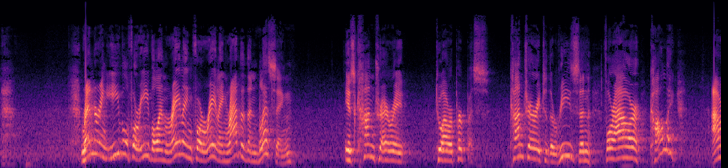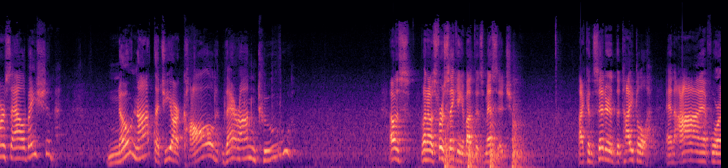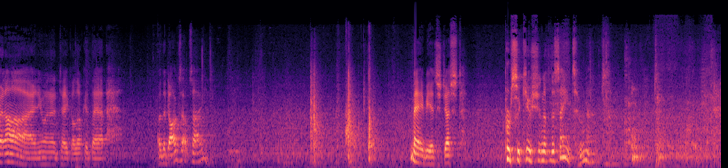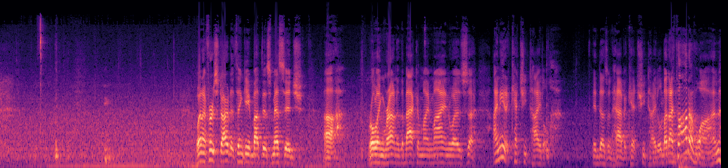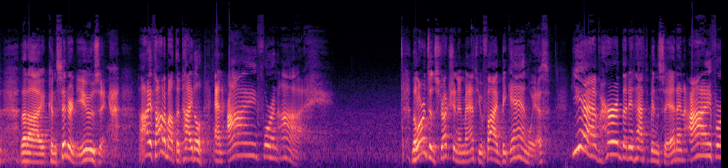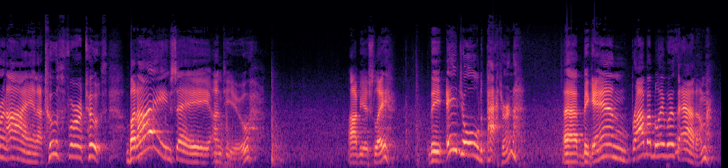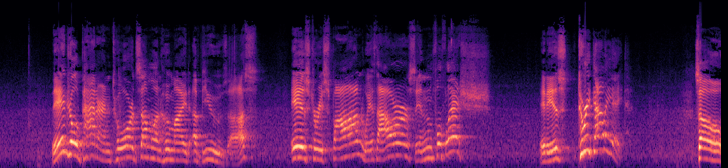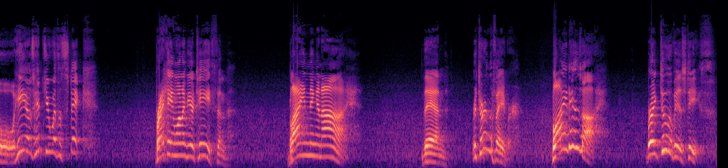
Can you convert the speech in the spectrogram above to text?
Rendering evil for evil and railing for railing rather than blessing is contrary to our purpose, contrary to the reason for our calling, our salvation. Know not that ye are called thereunto? I was, when I was first thinking about this message, I considered the title An Eye for an Eye. And you want to take a look at that? Are the dogs outside? Maybe it's just persecution of the saints. Who knows? When I first started thinking about this message, uh, rolling around in the back of my mind was uh, I need a catchy title. It doesn't have a catchy title, but I thought of one that I considered using. I thought about the title, An Eye for an Eye. The Lord's instruction in Matthew 5 began with, Ye have heard that it hath been said, An eye for an eye, and a tooth for a tooth. But I say unto you, obviously, the age old pattern that began probably with Adam, the age old pattern toward someone who might abuse us is to respond with our sinful flesh. It is to retaliate. So he has hit you with a stick breaking one of your teeth and blinding an eye, then return the favor. Blind his eye, break two of his teeth.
